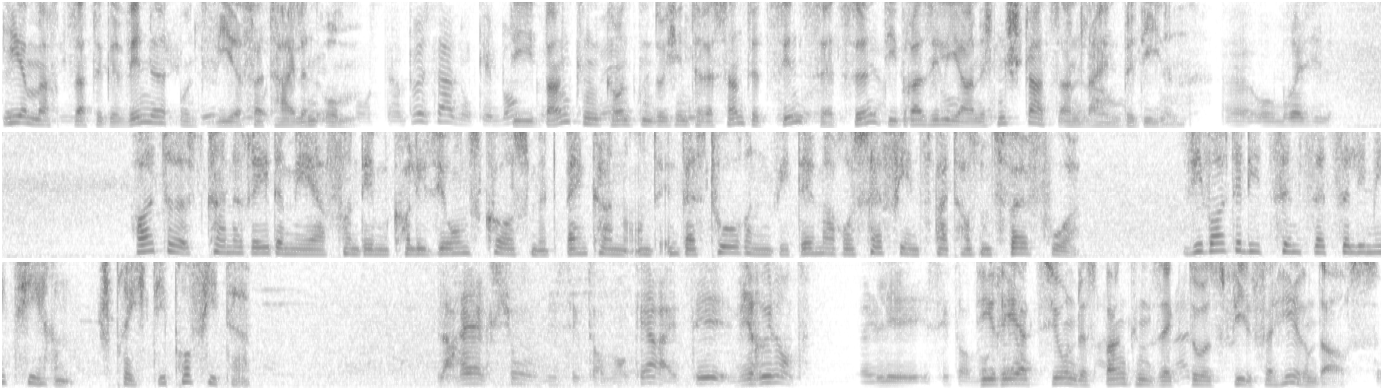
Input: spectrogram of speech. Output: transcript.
Ihr macht satte Gewinne und wir verteilen um. Die Banken konnten durch interessante Zinssätze die brasilianischen Staatsanleihen bedienen. Heute ist keine Rede mehr von dem Kollisionskurs mit Bankern und Investoren, wie Dilma Rousseff ihn 2012 fuhr. Sie wollte die Zinssätze limitieren, sprich die Profite. La réaction du secteur bancaire a été virulente. Die Reaktion des Bankensektors fiel verheerend aus.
